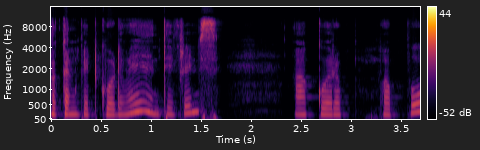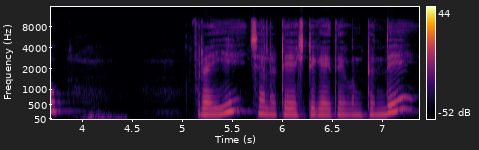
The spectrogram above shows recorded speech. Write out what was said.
పక్కన పెట్టుకోవడమే అంతే ఫ్రెండ్స్. ఆకుకూర పప్పు ఫ్రై చాలా టేస్టీగా అయితే ఉంటుంది.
